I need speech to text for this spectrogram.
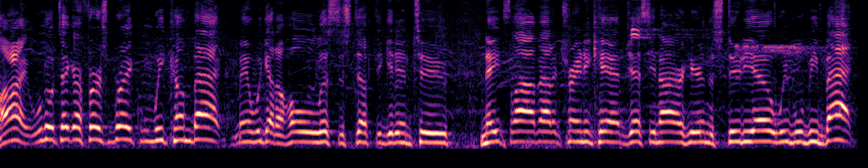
All right, we're going to take our first break. When we come back, man, we got a whole list of stuff to get into. Nate's live out at training camp. Jesse and I are here in the studio. We will be back.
